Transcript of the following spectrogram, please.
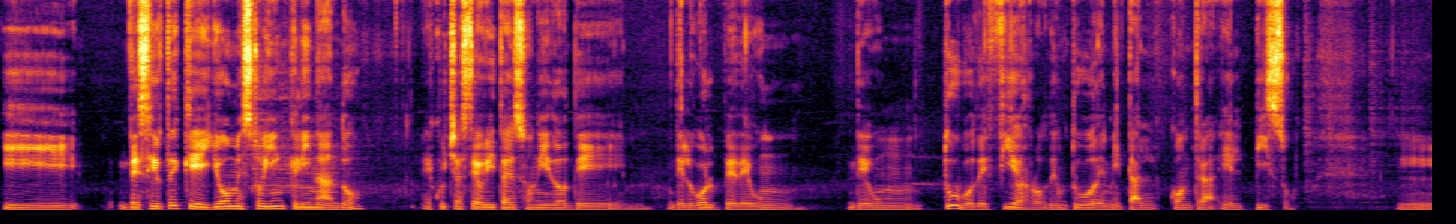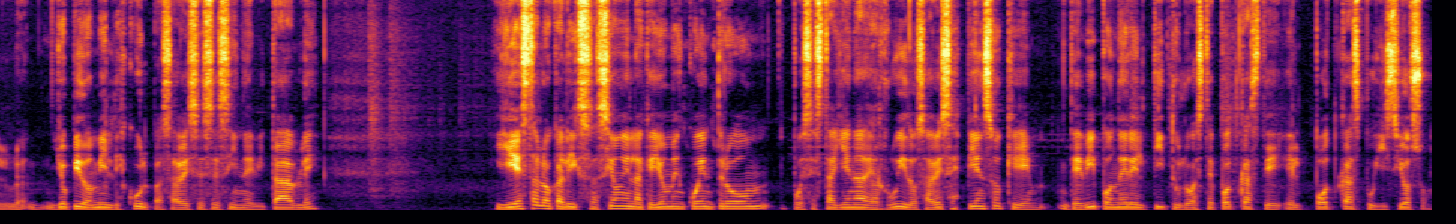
y decirte que yo me estoy inclinando, escuchaste ahorita el sonido de, del golpe de un, de un tubo de fierro, de un tubo de metal contra el piso. Yo pido mil disculpas, a veces es inevitable. Y esta localización en la que yo me encuentro pues está llena de ruidos. A veces pienso que debí poner el título a este podcast de El podcast bullicioso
